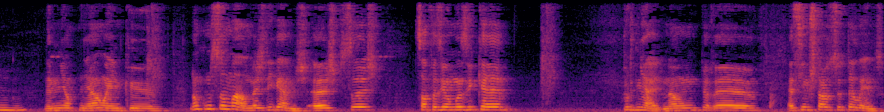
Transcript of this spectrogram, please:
Uhum. na minha opinião, em que não começou mal, mas digamos, as pessoas só faziam música por dinheiro, não eh, assim mostrar o seu talento.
